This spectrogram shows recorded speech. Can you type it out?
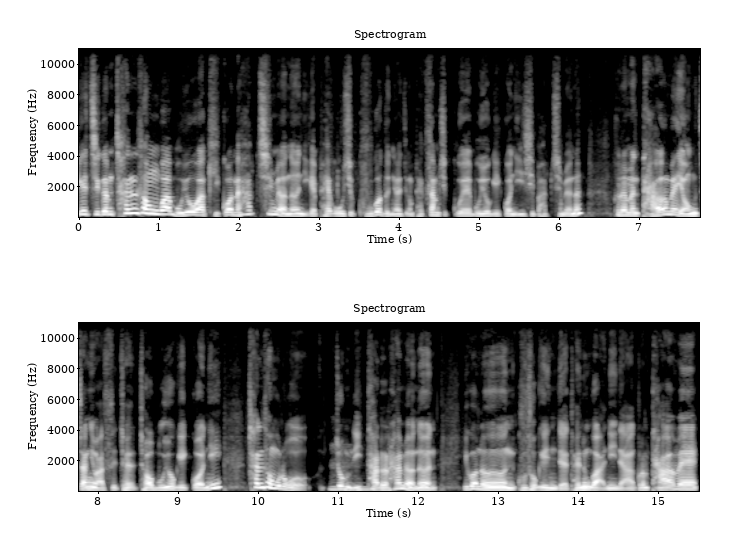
이게 지금 찬성과 무효와 기권을 합치면은 이게 159거든요. 지금 139에 무효 기권 20 합치면은 그러면 다음에 영장이 왔을 때 저 무효 기권이 찬성으로 좀 음. 이탈을 하면은 이거는 구속이 이제 되는 거 아니냐. 그럼 다음에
